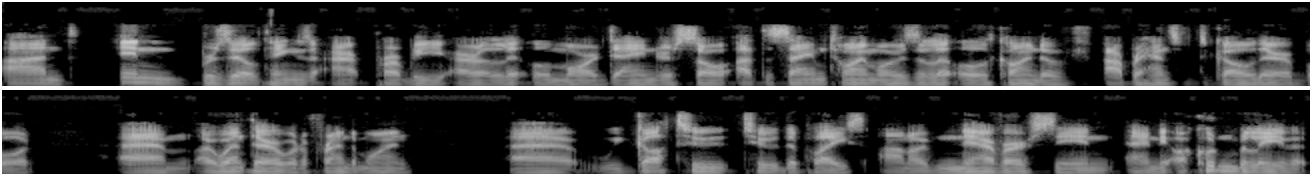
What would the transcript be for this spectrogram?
And in Brazil, things are probably are a little more dangerous. So at the same time, I was a little kind of apprehensive to go there, but um, I went there with a friend of mine. Uh, we got to to the place, and I've never seen any. I couldn't believe it.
